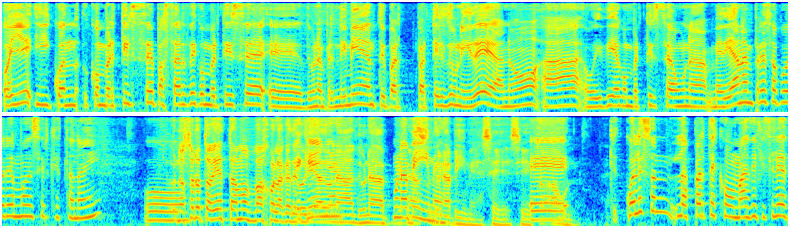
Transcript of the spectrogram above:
Oye, y cuando convertirse, pasar de convertirse eh, de un emprendimiento y par- partir de una idea, ¿no? A hoy día convertirse a una mediana empresa, podríamos decir que están ahí. O- Nosotros todavía estamos bajo la categoría de una, de una, una pyme. de una pyme, sí, sí, Eh, aún. ¿Qué- ¿Cuáles son las partes como más difíciles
